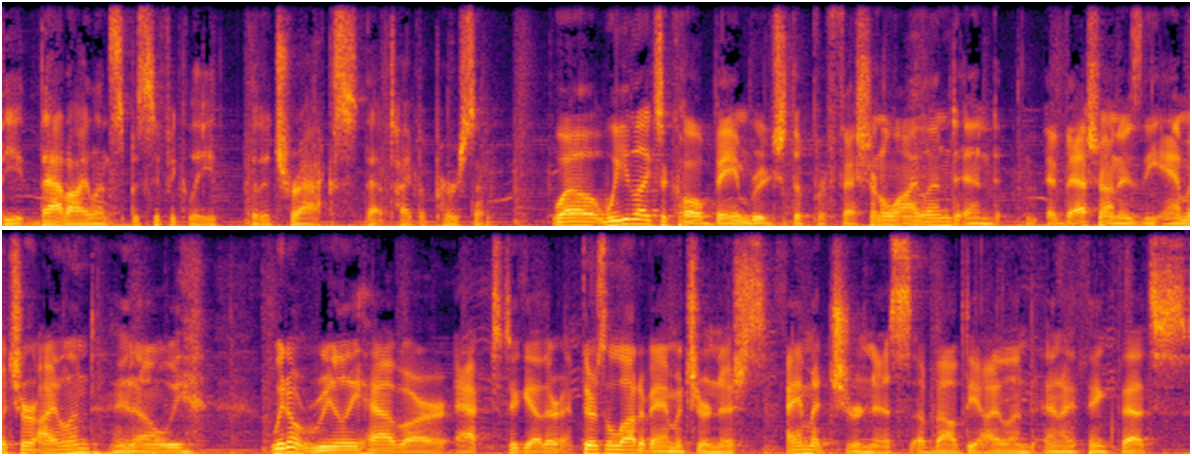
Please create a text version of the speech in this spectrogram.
the that island specifically that attracts that type of person? Well, we like to call Bainbridge the professional island, and Vashon is the amateur island. You know, we we don't really have our act together. There's a lot of amateurness, amateurness about the island, and I think that's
